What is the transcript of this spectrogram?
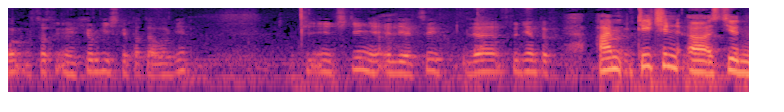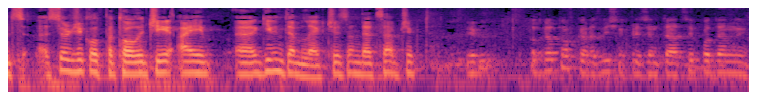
э, хирургической патологии, э, чтение лекций для студентов, I'm teaching uh, students uh, surgical pathology. I'm uh, giving them lectures on that subject. подготовка различных презентаций по данным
